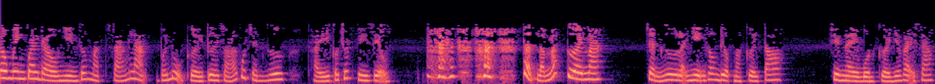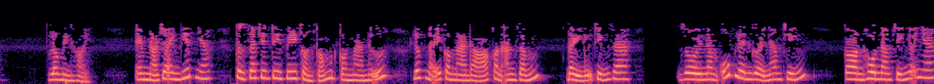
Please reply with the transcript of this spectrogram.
Lâu Minh quay đầu nhìn gương mặt sáng lạng với nụ cười tươi giói của Trần Ngư, thấy có chút vi diệu. Thật là mắc cười mà. Trần Ngư lại nhịn không được mà cười to. Phim này buồn cười như vậy sao? Lâu Minh hỏi. Em nói cho anh biết nha, thực ra trên TV còn có một con ma nữ, lúc nãy con ma đó còn ăn dấm, đẩy nữ chính ra, rồi nằm úp lên người nam chính, còn hôn nam chính nữa nha.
